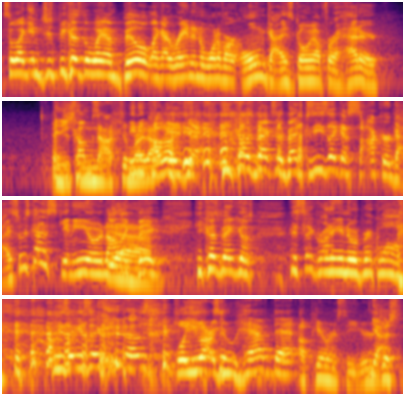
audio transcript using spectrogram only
So like and just because the way I'm built, like I ran into one of our own guys going up for a header. And, he just comes, knocked him and he right comes- he comes back to the bench because he's like a soccer guy, so he's kind of skinny, you know, not Yeah. like big. He comes back, he goes, "It's like running into a brick wall." he's like, "It's like," I was like, well, you are. You have that appearance that you. You're Yeah. just.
